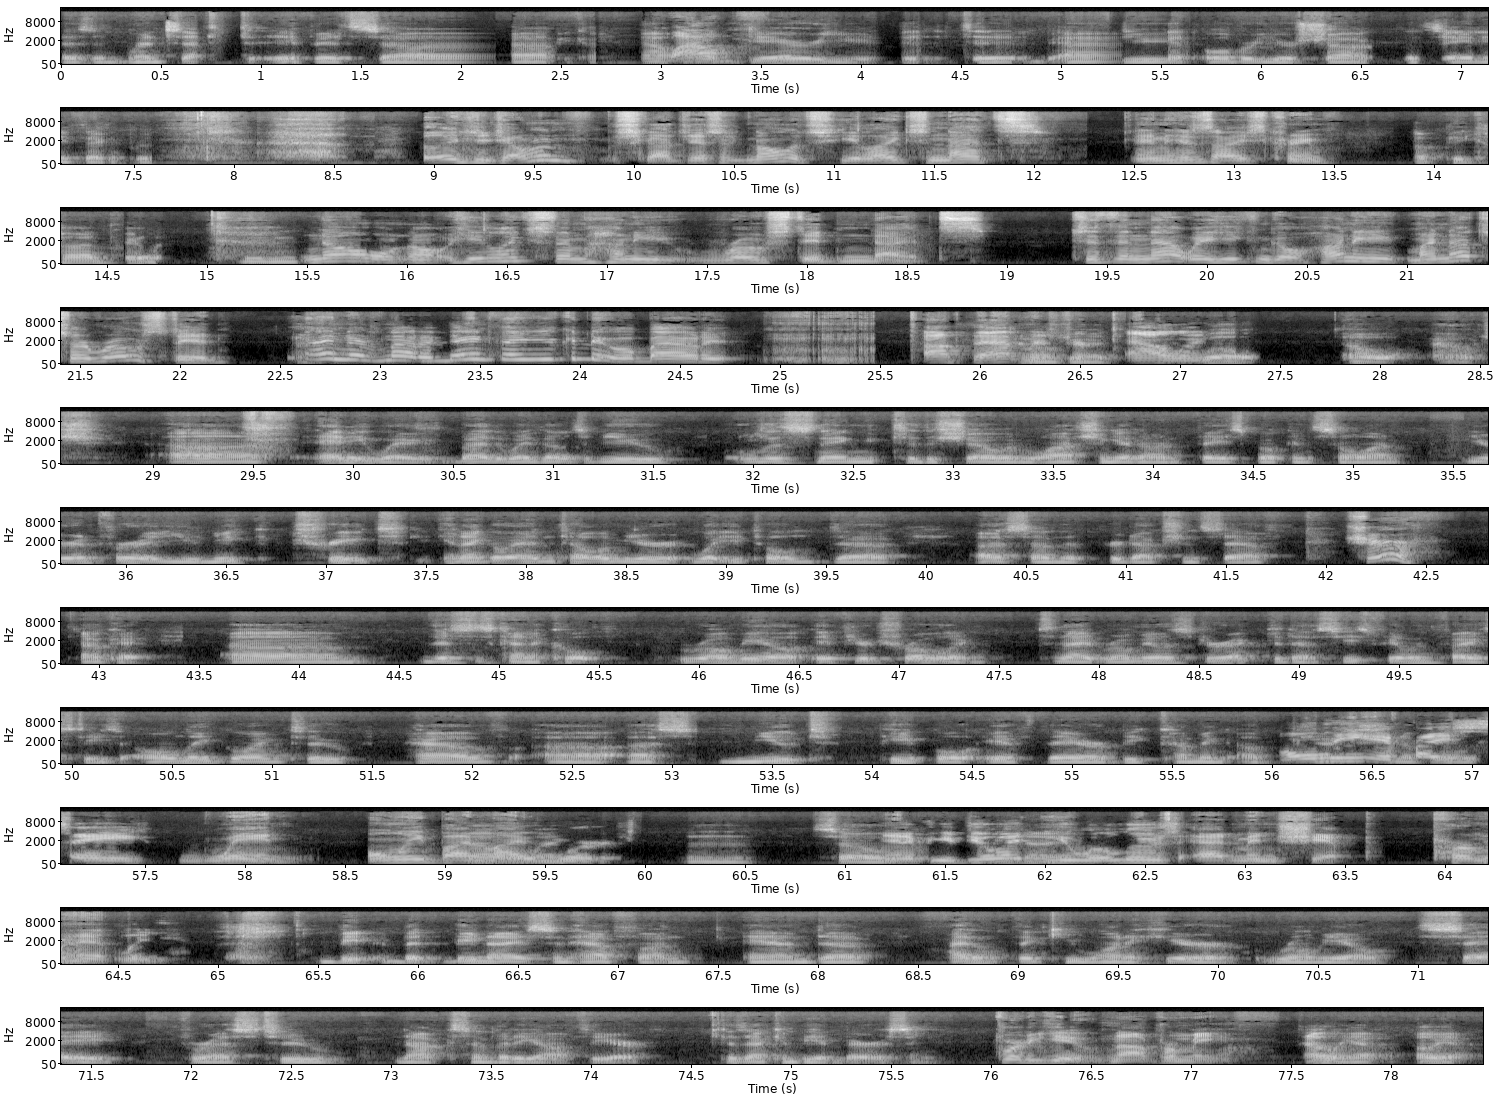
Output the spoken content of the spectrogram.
as in when set. if it's uh, uh how wow. dare you to, to after you get over your shock to say anything ladies and gentlemen scott just acknowledged he likes nuts in his ice cream. A pecan praline mm-hmm. no no he likes them honey roasted nuts. So then that way he can go honey my nuts are roasted and there's not a dang thing you can do about it. Top that oh, mr allen. Well oh ouch. Uh, anyway, by the way, those of you listening to the show and watching it on Facebook and so on, you're in for a unique treat. Can I go ahead and tell them your what you told uh, us on the production staff? Sure. Okay. Um, this is kind of cool. Romeo, if you're trolling tonight, Romeo's directed us. He's feeling feisty. He's only going to have uh, us mute people if they're becoming objectionable. Only if I say when. Only by oh, my like, word. Mm, so, and if you do it, nice. you will lose adminship permanently. Yeah. Be, but be nice and have fun. And uh, I don't think you want to hear Romeo say for us to knock somebody off the air because that can be embarrassing for you, not for me. Oh yeah, oh yeah.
